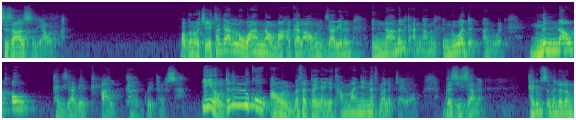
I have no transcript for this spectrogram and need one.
ትእዛዝ ሊያወጣል ወገኖች የተጋድለው ዋናው ማዕከል አሁን እግዚአብሔርን እናምልክ አናምልክ እንወድ አንወድ የምናውቀው ከእግዚአብሔር ቃል ከህጉ የተነሳ ይህ ነው ትልቁ አሁን መፈተኛ የታማኝነት መለኪያ የሆኑ በዚህ ዘመን። ከግብፅ ምድርም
